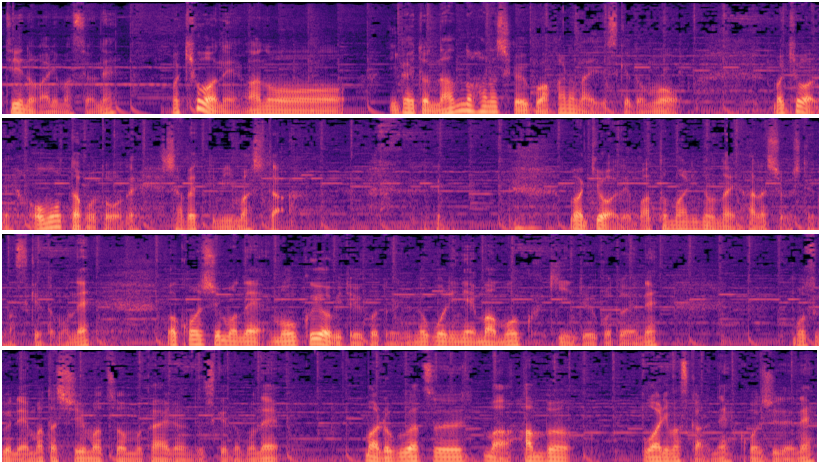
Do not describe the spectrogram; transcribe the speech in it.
っていうのがありますよね。まあ、今日はね、あのー、意外と何の話かよくわからないですけども、まあ、今日はね、思ったことをね、喋ってみました。まあ今日はね、まとまりのない話をしてますけどもね、まあ、今週もね、木曜日ということで、残りね、まあ木金ということでね、もうすぐね、また週末を迎えるんですけどもね、まあ6月、まあ半分終わりますからね、今週でね。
